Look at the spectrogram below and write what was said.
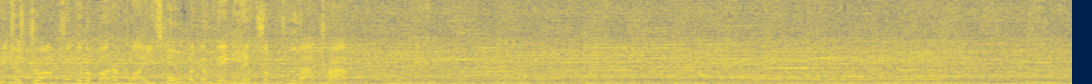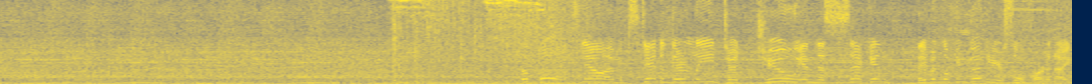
He just drops into the butterfly. He's hoping the thing hits him through that traffic. To two in the second. They've been looking good here so far tonight.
